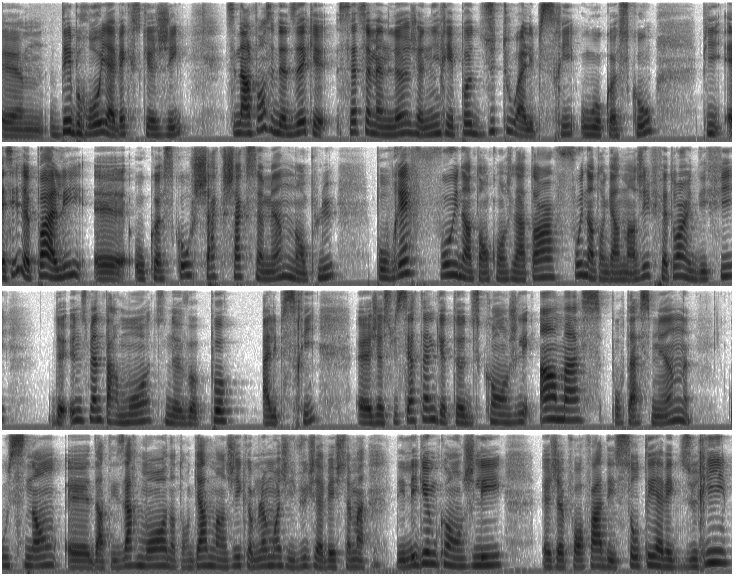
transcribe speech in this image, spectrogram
euh, débrouille avec ce que j'ai. C'est dans le fond, c'est de dire que cette semaine-là, je n'irai pas du tout à l'épicerie ou au Costco. Puis essayez de ne pas aller euh, au Costco chaque, semaine non plus. Pour vrai, fouille dans ton congélateur, fouille dans ton garde-manger, puis fais-toi un défi de une semaine par mois, tu ne vas pas à l'épicerie. Euh, je suis certaine que tu as dû congeler en masse pour ta semaine ou sinon euh, dans tes armoires, dans ton garde-manger. Comme là, moi, j'ai vu que j'avais justement des légumes congelés. je vais pouvoir faire des sautés avec du riz.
